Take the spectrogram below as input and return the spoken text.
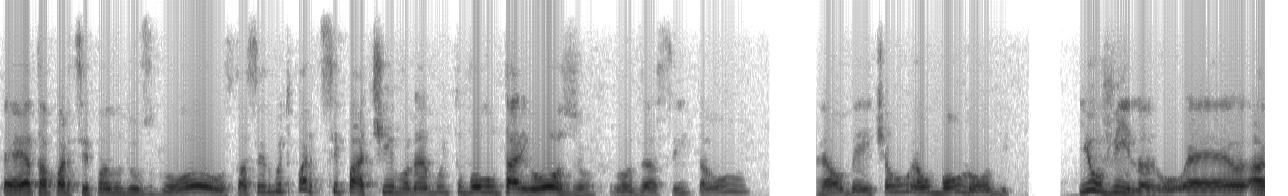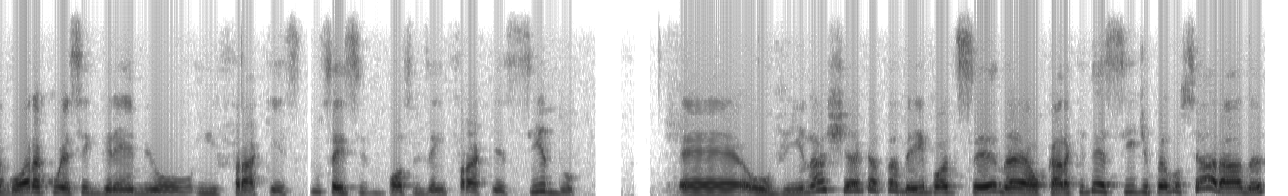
É, tá participando dos gols, tá sendo muito participativo, né? Muito voluntarioso, vamos dizer assim. Então, realmente é um, é um bom nome. E o Vina, o- é, agora com esse Grêmio enfraquecido, não sei se posso dizer enfraquecido, é, o Vina chega também, pode ser, né? É o cara que decide pelo Ceará, né?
